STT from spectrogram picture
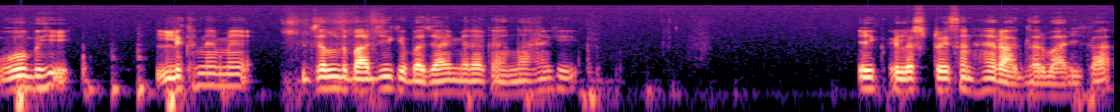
वो भी लिखने में जल्दबाजी के बजाय मेरा कहना है कि एक इलस्ट्रेशन है राग दरबारी का,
